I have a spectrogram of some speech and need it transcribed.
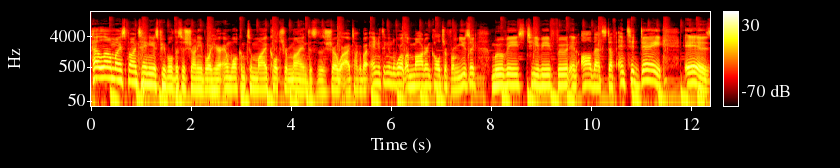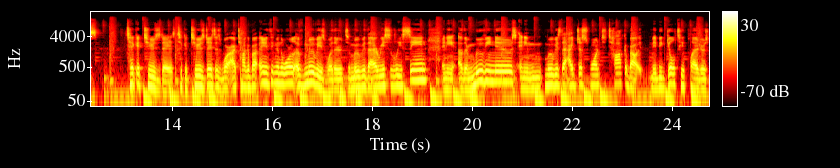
Hello, my spontaneous people. This is Seanie Boi here, and welcome to My Culture Mind. This is a show where I talk about anything in the world of modern culture from music, movies, TV, food, and all that stuff. And today is Ticket Tuesdays. Ticket Tuesdays is where I talk about anything in the world of movies, whether it's a movie that I recently seen, any other movie news, any movies that I just want to talk about, maybe guilty pleasures,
